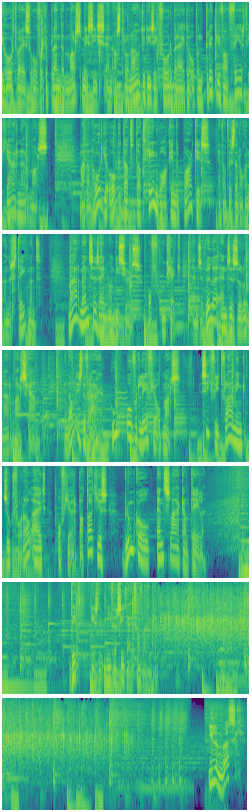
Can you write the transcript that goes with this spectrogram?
Je hoort wel eens over geplande Marsmissies en astronauten die zich voorbereiden op een tripje van 40 jaar naar Mars. Maar dan hoor je ook dat dat geen walk in the park is. En dat is dan nog een understatement. Maar mensen zijn ambitieus of goed gek en ze willen en ze zullen naar Mars gaan. En dan is de vraag: hoe overleef je op Mars? Siegfried Vlaming zoekt vooral uit of je er patatjes, bloemkool en sla kan telen. Dit is de Universiteit van Vlaanderen. Elon Musk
